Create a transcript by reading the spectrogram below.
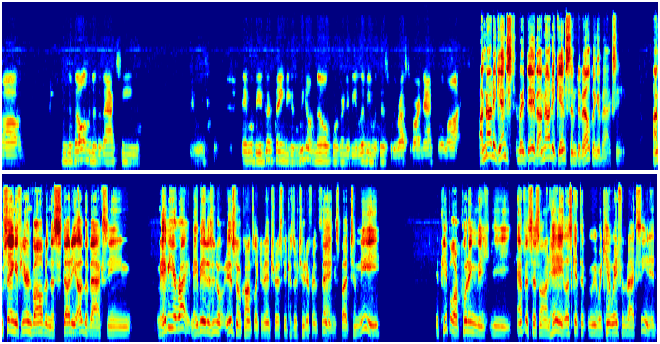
uh, the development of the vaccine it will be a good thing because we don't know if we're going to be living with this for the rest of our natural lives. I'm not against wait, Dave. I'm not against them developing a vaccine. I'm saying if you're involved in the study of the vaccine, maybe you're right. Maybe it is no, it is no conflict of interest because they're two different things. But to me, if people are putting the, the emphasis on, hey, let's get the, we can't wait for the vaccine, it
